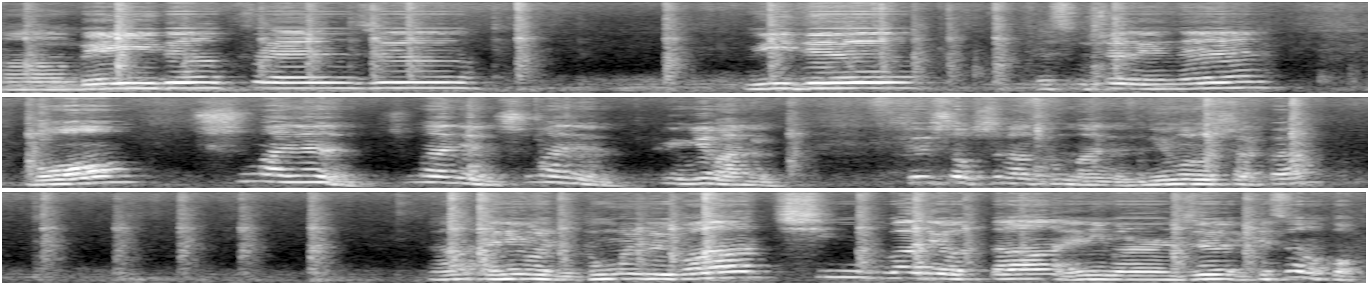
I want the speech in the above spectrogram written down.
어, made friends with s 붙여야 되겠네. 뭐? 수많은 수많은 수많은 굉장히 많은. 셀수 없을 만큼 많은. numerous 할까요? 어, animal 동물들과 친구가 되었다. animals 이렇게 써놓고.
